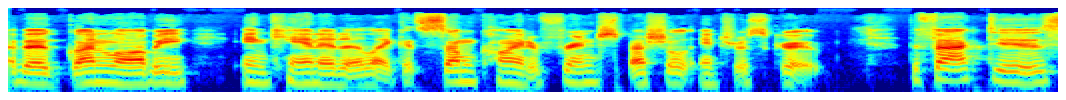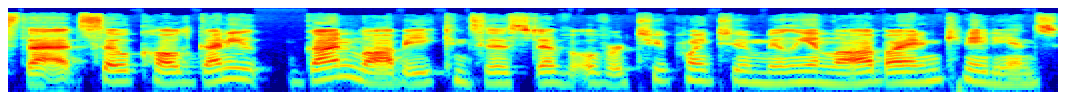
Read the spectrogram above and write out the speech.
about gun lobby in Canada like it's some kind of fringe special interest group. The fact is that so called gun, gun lobby consists of over 2.2 million law abiding Canadians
